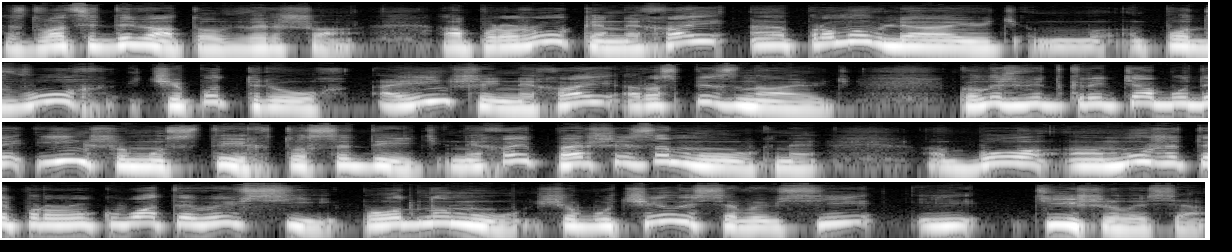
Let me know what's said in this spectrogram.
з 29 вірша. А пророки нехай е, промовляють по двох чи по трьох, а інший нехай розпізнають. Коли ж відкриття буде іншому з тих, хто сидить, нехай перший замовкне, бо е, можете пророкувати ви всі по одному, щоб училися ви всі і тішилися.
